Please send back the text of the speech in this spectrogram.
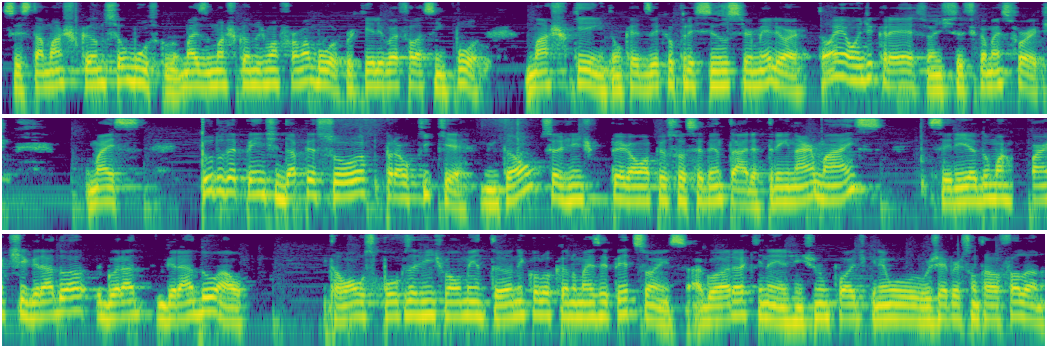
você está machucando seu músculo, mas machucando de uma forma boa, porque ele vai falar assim, pô, machuquei, então quer dizer que eu preciso ser melhor. Então é onde cresce, onde você fica mais forte. Mas tudo depende da pessoa para o que quer. Então, se a gente pegar uma pessoa sedentária, treinar mais, seria de uma parte gradual. gradual. Então, aos poucos, a gente vai aumentando e colocando mais repetições. Agora, que nem a gente não pode, que nem o Jefferson estava falando,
